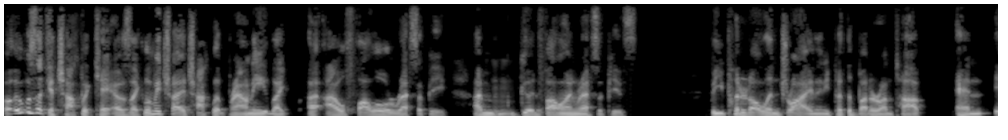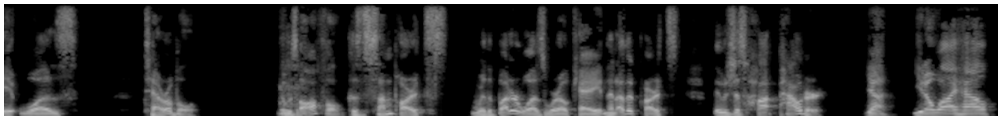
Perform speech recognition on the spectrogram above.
Oh, it was like a chocolate cake. I was like, let me try a chocolate brownie. Like I, I'll follow a recipe. I'm Mhm. good following recipes, but you put it all in dry and then you put the butter on top and it was terrible. It was awful because some parts where the butter was were okay. And then other parts, it was just hot powder. Yeah. You know why, Hal?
